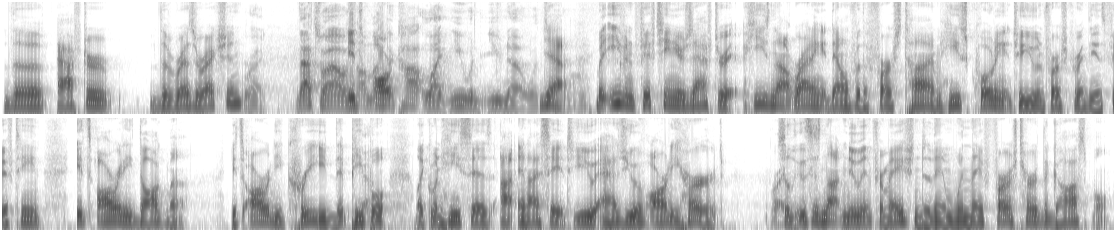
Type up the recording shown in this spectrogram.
the after the resurrection Right. That's why I was It's talking about al- the like you would you know what's yeah, but even 15 years after it, he's not writing it down for the first time. He's quoting it to you in 1 Corinthians 15. It's already dogma. It's already creed that people like when he says, I, and I say it to you as you have already heard. So this is not new information to them when they first heard the gospel.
